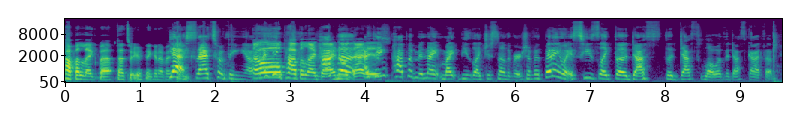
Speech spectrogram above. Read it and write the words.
Papa Legba. That's what you're thinking of. I yes that's what i'm thinking of Oh, think Papa Legba. I know what that I is. think Papa Midnight might be like just another version of it. But anyways, he's like the death the death Loa, the death god of them. think.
